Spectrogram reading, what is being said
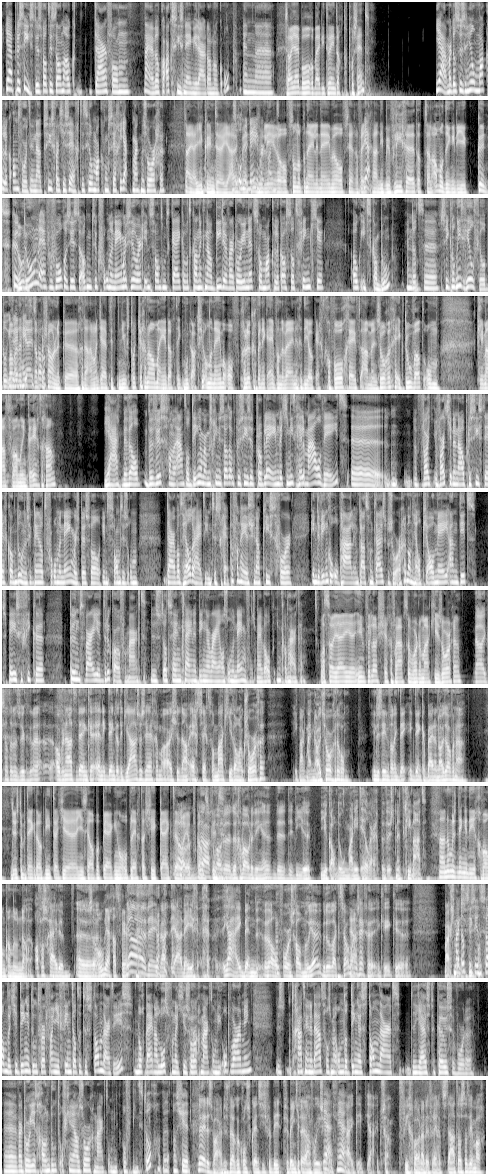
Ja, precies. Dus wat is dan ook daarvan... Nou ja, welke acties neem je daar dan ook op? En, uh... Zou jij behoren bij die 82 procent? Ja, maar dat is dus een heel makkelijk antwoord. Inderdaad, precies wat je zegt. Het is heel makkelijk om te zeggen: ja, ik maak me zorgen. Nou ja, je kunt uh, je huis beter isoleren of zonnepanelen nemen of zeggen: van, ja. ik ga niet meer vliegen. Dat zijn allemaal dingen die je kunt, kunt doen. doen. En vervolgens is het ook natuurlijk voor ondernemers heel erg interessant om te kijken: wat kan ik nou bieden, waardoor je net zo makkelijk als dat vinkje ook iets kan doen. En dat uh, zie ik nog niet heel veel. Ik bedoel, maar iedereen wat heb heeft jij dan persoonlijk uh, gedaan? Want jij hebt dit nieuws tot je genomen en je dacht... ik moet actie ondernemen. Of gelukkig ben ik een van de weinigen die ook echt gevolg geeft aan mijn zorgen. Ik doe wat om klimaatverandering tegen te gaan? Ja, ik ben wel bewust van een aantal dingen. Maar misschien is dat ook precies het probleem. Dat je niet helemaal weet uh, wat, wat je er nou precies tegen kan doen. Dus ik denk dat het voor ondernemers best wel interessant is om daar wat helderheid in te scheppen. Van hey, als je nou kiest voor in de winkel ophalen in plaats van thuis bezorgen, dan help je al mee aan dit specifieke punt waar je druk over maakt. Dus dat zijn kleine dingen waar je als ondernemer volgens mij wel op in kan haken. Wat zou jij invullen als je gevraagd zou worden? Maak je je zorgen? Nou, ik zat er natuurlijk over na te denken. En ik denk dat ik ja zou zeggen. Maar als je nou echt zegt van maak je je dan ook zorgen? Ik maak mij nooit zorgen erom. In de zin van ik denk, ik denk er bijna nooit over na. Dus dat betekent ook niet dat je jezelf beperkingen oplegt als je kijkt uh, oh, waar je op vakantie ja, kunt? Gewoon de, de gewone dingen de, de, die, je, die je kan doen, maar niet heel erg bewust met het klimaat. Nou, noem eens dingen die je gewoon kan doen dan. Uh, afvalscheiden. Uh, Zo, jij gaat ver. Ja, nee, maar, ja, nee, ja, ik ben wel voor een schoon milieu. Ik bedoel, laat ik het zo Ja. maar zeggen. Ik, ik, maar, Maar dat is interessant dat je dingen doet waarvan je vindt dat het de standaard is. Nog bijna los van dat je je zorgen maakt om die opwarming. Dus het gaat er inderdaad volgens mij om dat dingen standaard de juiste keuze worden. Eh, waardoor je het gewoon doet of je nou zorgen maakt om, of niet, toch? Als je, Nee, dat is waar. Dus welke consequenties verbi- verbind je eraan voor jezelf? Ja, ja. Maar ik, ik, ja, ik zou vlieg gewoon naar de Verenigde Staten als dat weer mag.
